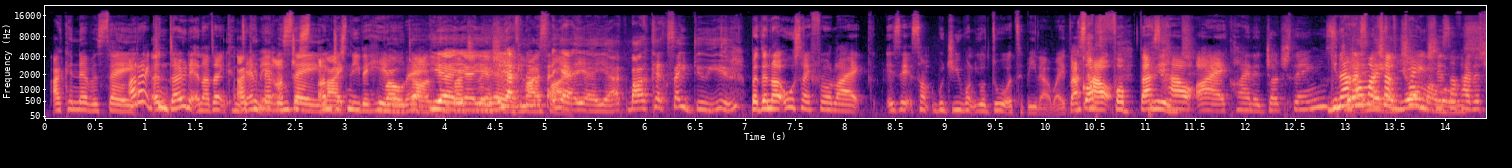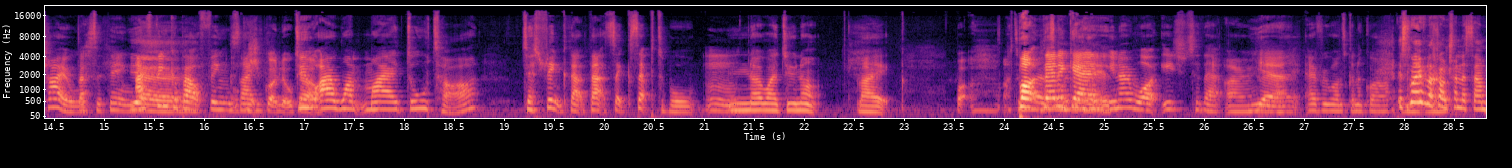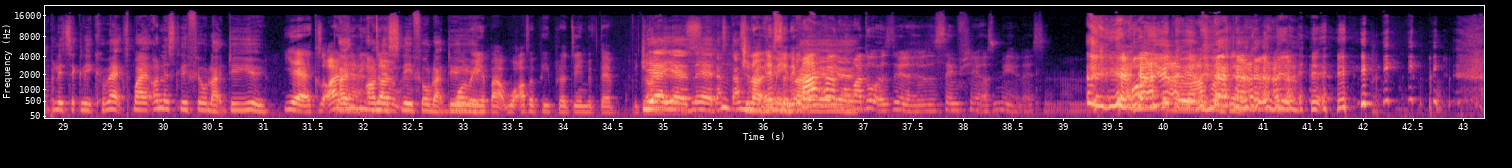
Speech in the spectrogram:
I can never say. I don't and- condone it and I don't I condemn can it. never I'm say, just I'm like, just neither here well nor there. done. yeah, yeah, yeah, yeah. Yeah. I can never say, yeah, yeah, yeah. But I can say, do you? But then I also feel like, is it some? Would you want your daughter to be that way? That's God how. forbid. That's how I kind of judge things. You know But how much I've changed since I've had a child. That's the thing. Yeah. I think about things like, you've got a little do girl. I want my daughter to think that that's acceptable? Mm. No, I do not. Like, But, I don't but know, then again, complicated. you know what? Each to their own. Yeah. like, everyone's gonna grow up. It's not even like I'm trying to sound politically correct, but I honestly feel like, do you? yeah, because I I really honestly don't feel like, do worry you? about what other people are doing with their vaginas. Yeah, yeah, yeah. That's, that's Do you know what I Listen, mean? if opinion, I yeah, heard yeah. what my daughter's doing, it was the same shit as me. Listen, I'm, What are you doing?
